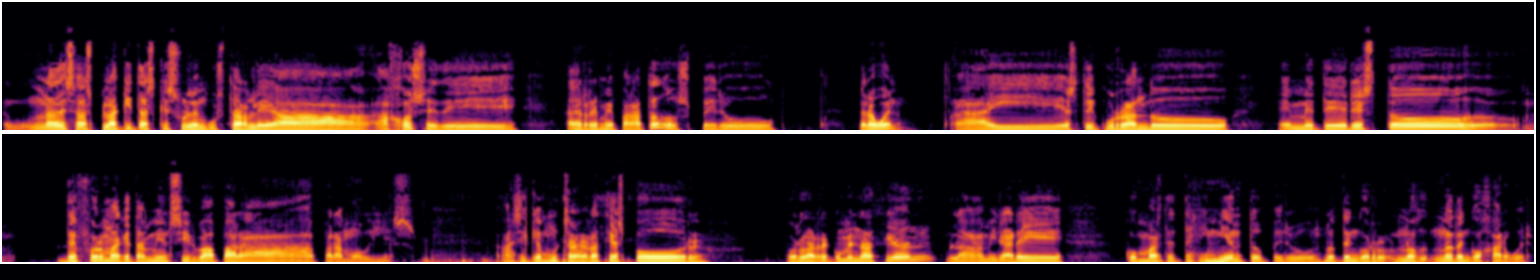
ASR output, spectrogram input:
Una de esas plaquitas que suelen gustarle a, a José de ARM para todos, pero, pero bueno, Ahí estoy currando en meter esto de forma que también sirva para, móviles. Así que muchas gracias por, por, la recomendación. La miraré con más detenimiento, pero no tengo, no, no tengo hardware.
